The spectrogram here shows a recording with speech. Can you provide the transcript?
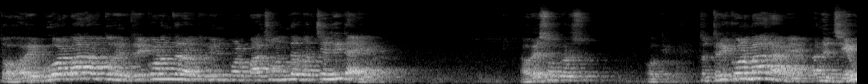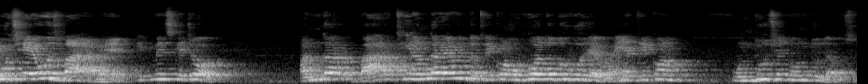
તો હવે ગોળ બહાર આવતું ને, ત્રિકોણ અંદર આવતું રહ્યું પણ પાછું અંદર વચ્ચે લીટા આવ્યા. હવે શું કરશું? ઓકે. તો ત્રિકોણ બહાર આવે અને જેવું છે એવું જ બહાર આવે. ઇટ મીન્સ કે જો અંદર બહારથી અંદર આવ્યું તો ત્રિકોણ ઊભું હતો તો ઊભું જ આવ્યું. અહીંયા ત્રિકોણ ઊંધું છે તો ઊંધું જ આવશે.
